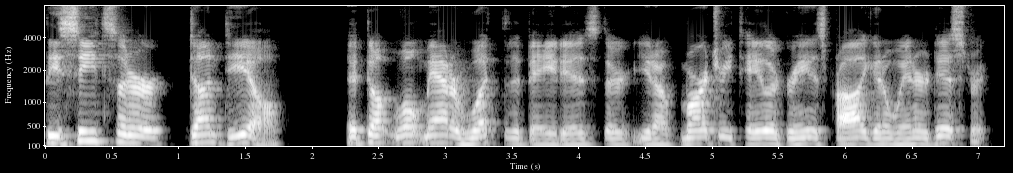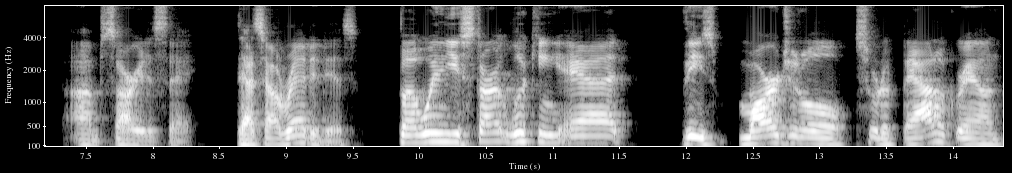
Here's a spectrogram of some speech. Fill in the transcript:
these seats that are done deal. It don't won't matter what the debate is. They're, you know, Marjorie Taylor Greene is probably going to win her district. I'm sorry to say. That's how red it is. But when you start looking at these marginal sort of battleground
